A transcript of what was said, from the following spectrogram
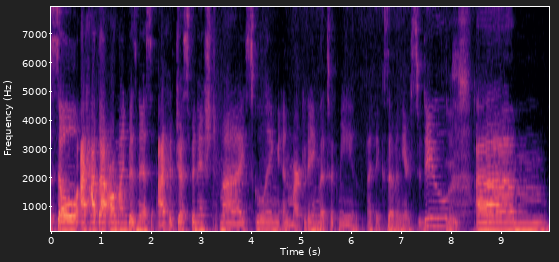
so I had that online business. I had just finished my schooling in marketing that took me, I think, seven years to do. Nice. Um,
